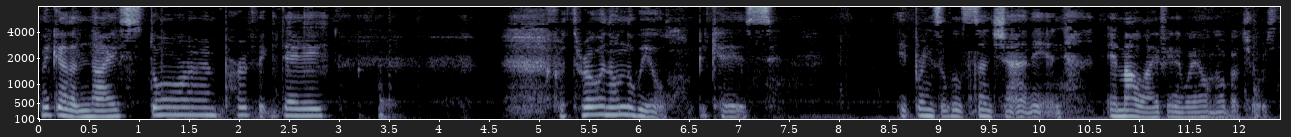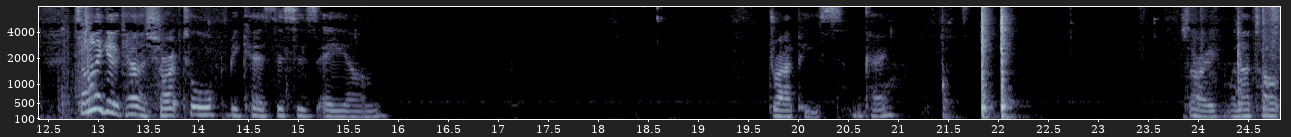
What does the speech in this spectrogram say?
We got a nice storm, perfect day for throwing on the wheel because it brings a little sunshine in in my life anyway. I don't know about yours. So I'm going to get a kind of sharp tool because this is a, um, dry piece, okay? Sorry, when I talk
